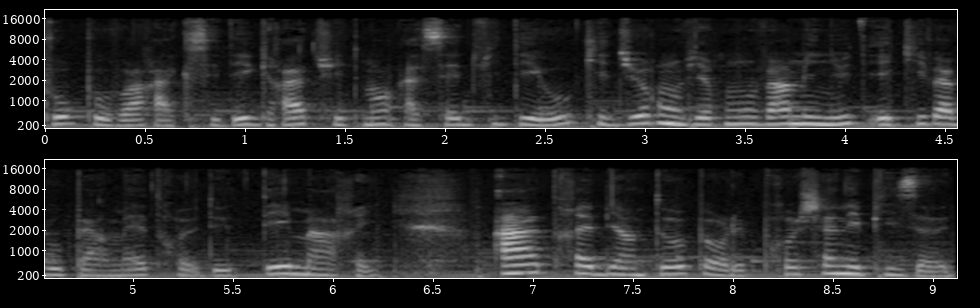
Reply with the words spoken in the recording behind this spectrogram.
pour pouvoir accéder gratuitement à cette vidéo qui dure environ 20 minutes et qui va vous permettre de démarrer. À très bientôt pour le prochain épisode.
